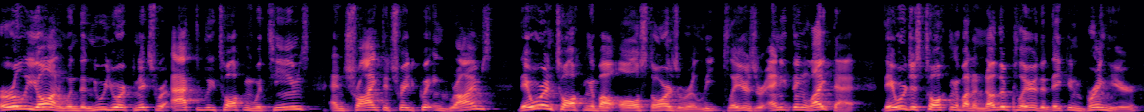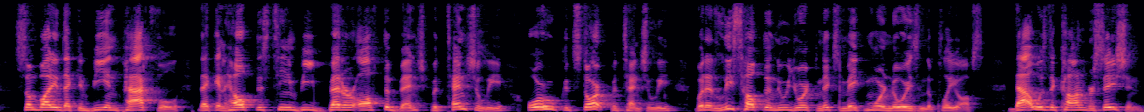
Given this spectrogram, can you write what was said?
early on when the New York Knicks were actively talking with teams and trying to trade Quentin Grimes, they weren't talking about all stars or elite players or anything like that. They were just talking about another player that they can bring here, somebody that can be impactful, that can help this team be better off the bench potentially, or who could start potentially, but at least help the New York Knicks make more noise in the playoffs. That was the conversation.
